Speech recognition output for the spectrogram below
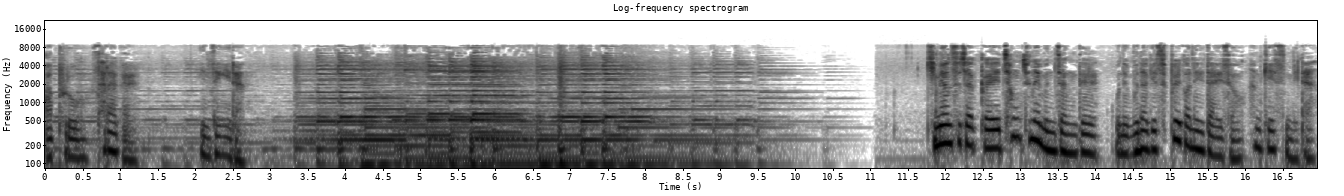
앞으로 살아갈 인생이란. 김현수 작가의 청춘의 문장들 오늘 문학의 숲을 거닐다에서 함께 했습니다.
